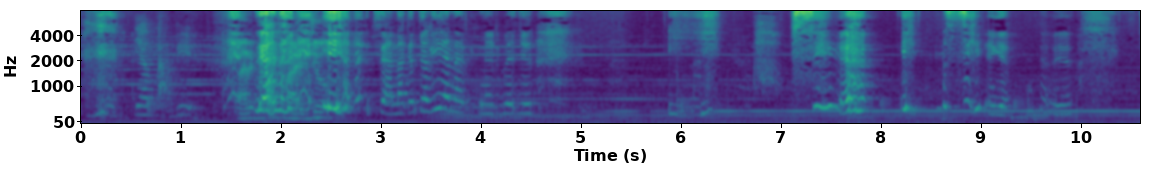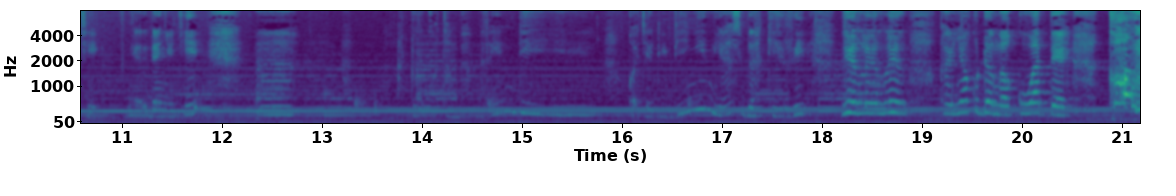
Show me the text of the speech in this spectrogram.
Yang tadi tarik si anak, baju. iya si anak kecil iya narik narik baju. Ih sih? Ya ih sih ya. Ya. Ci, ya udah nyuci. Eh, aduh kok tambah merinding. Kok jadi dingin ya sebelah kiri? Lil lil lil kayaknya aku udah nggak kuat deh. Kok?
